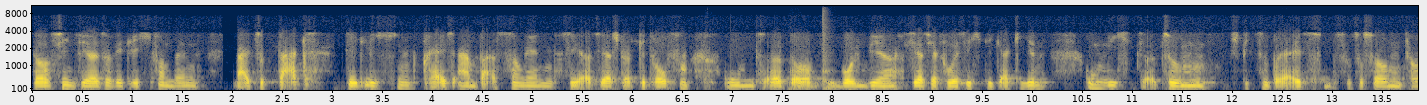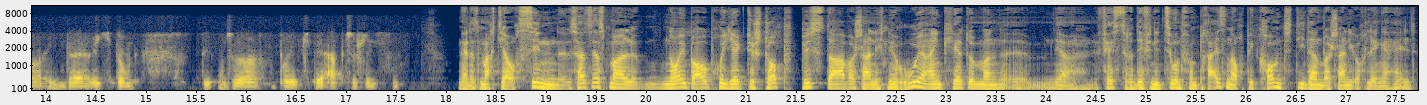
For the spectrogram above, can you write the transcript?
Da sind wir also wirklich von den nahezu Tag täglichen Preisanpassungen sehr, sehr stark getroffen. Und äh, da wollen wir sehr, sehr vorsichtig agieren, um nicht äh, zum Spitzenpreis sozusagen da in der Richtung unserer Projekte abzuschließen. Na, das macht ja auch Sinn. Das heißt erstmal Neubauprojekte Stopp, bis da wahrscheinlich eine Ruhe einkehrt und man äh, ja, eine festere Definition von Preisen auch bekommt, die dann wahrscheinlich auch länger hält.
